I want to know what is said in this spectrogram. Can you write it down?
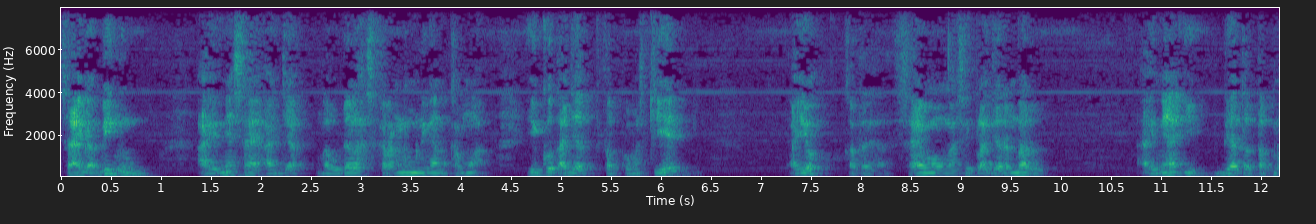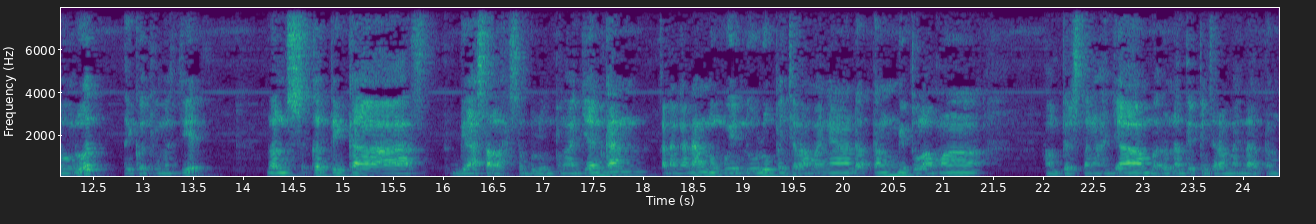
Saya agak bingung. Akhirnya saya ajak lah udahlah sekarang mendingan kamu ikut aja tetap ke masjid. Ayo katanya saya mau ngasih pelajaran baru. Akhirnya dia tetap nurut ikut ke masjid. Dan ketika biasalah sebelum pengajian kan kadang-kadang nungguin dulu penceramanya datang gitu lama hampir setengah jam baru nanti penceramah datang.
